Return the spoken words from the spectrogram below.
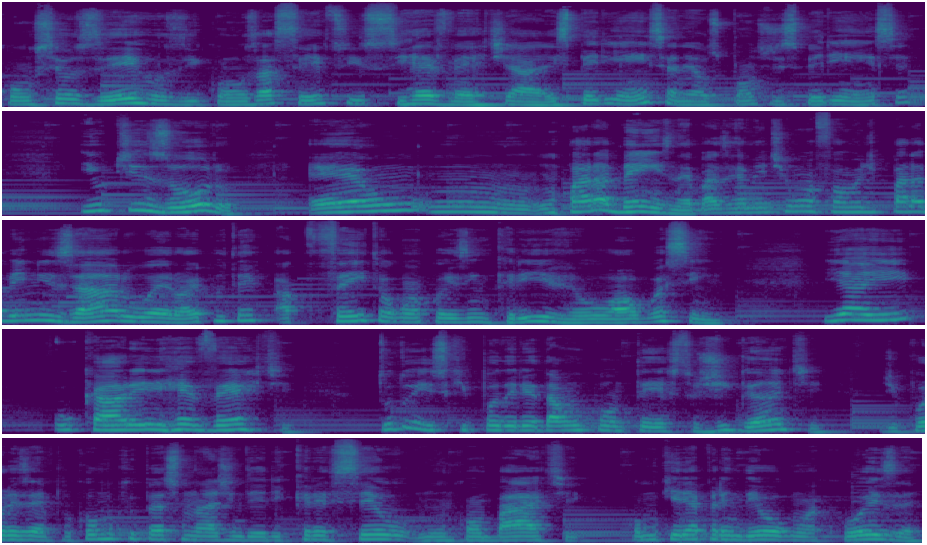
com os seus erros e com os acertos, isso se reverte à experiência, né, aos pontos de experiência, e o tesouro é um, um, um, parabéns, né? Basicamente uma forma de parabenizar o herói por ter feito alguma coisa incrível ou algo assim. E aí o cara ele reverte tudo isso que poderia dar um contexto gigante de, por exemplo, como que o personagem dele cresceu num combate, como que ele aprendeu alguma coisa,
